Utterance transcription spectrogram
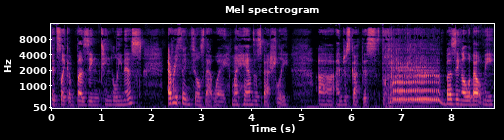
it's like a buzzing tingliness? Everything feels that way, my hands especially. Uh, I've just got this buzzing all about me.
